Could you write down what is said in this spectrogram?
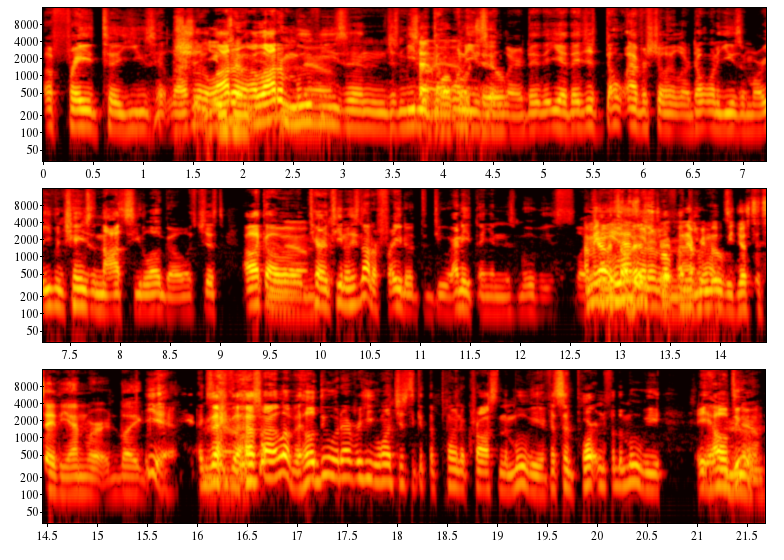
afraid to use Hitler. I Should a use lot of him. a lot of Yeah. movies and just media Set don't want to use II. Hitler. They, they- yeah, they just don't ever show Hitler. Don't want to use him or even change the Nazi logo. It's just I like how Yeah. Tarantino. He's not afraid of, to do anything in his movies. Like, I mean, Yeah, he it's has all a history, trope in every movie just to say the N word. Like, Yeah, exactly. Yeah. That's why I love it. He'll do whatever he wants just to get the point across in the movie. If it's important for the movie, he'll do Yeah. it,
